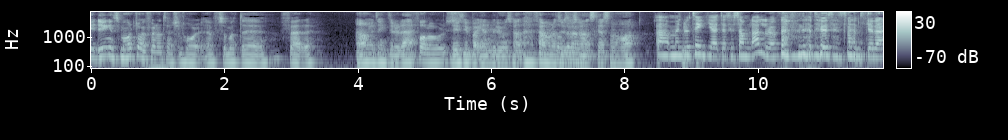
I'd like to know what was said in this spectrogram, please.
ju det är ju inget smart drag för en attention whore eftersom att det är färre Ja, hur tänkte du där? followers. Det är typ bara en miljon sven... 500 000 svenskar som har... Ja, men då Twitter. tänker jag att jag ska samla alla de 500 000 svenskarna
